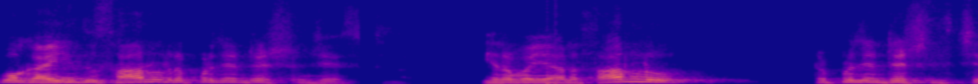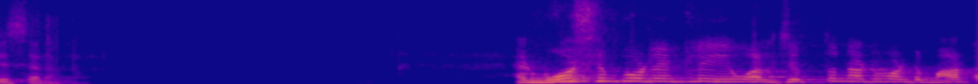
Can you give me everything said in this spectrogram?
ఒక ఐదు సార్లు రిప్రజెంటేషన్ చేస్తున్నారు. ఇరవై ఆరు సార్లు రిప్రజెంటేషన్స్ చేశారట. అండ్ మోస్ట్ ఇంపార్టెంట్లీ వాళ్ళు చెప్తున్నటువంటి మాట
